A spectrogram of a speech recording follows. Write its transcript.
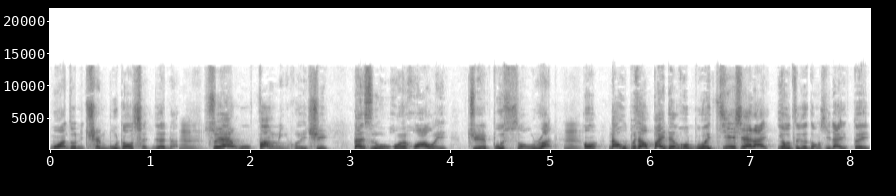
孟晚舟你全部都承认了，嗯，虽然我放你回去，但是我会华为绝不手软，嗯，哦，那我不知道拜登会不会接下来用这个东西来对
